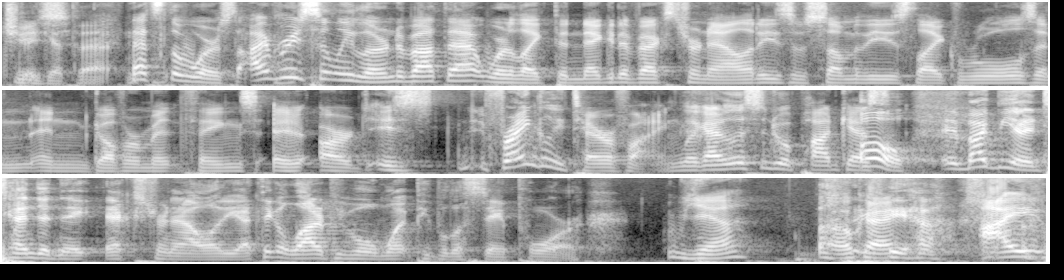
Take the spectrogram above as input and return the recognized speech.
Jeez. get that. That's the worst. I've recently learned about that, where like the negative externalities of some of these like rules and, and government things uh, are is frankly terrifying. Like I listened to a podcast. Oh, it might be an intended externality. I think a lot of people want people to stay poor. yeah. Okay. Yeah. I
